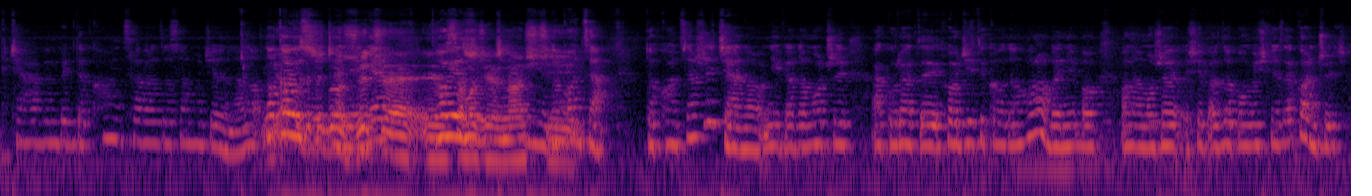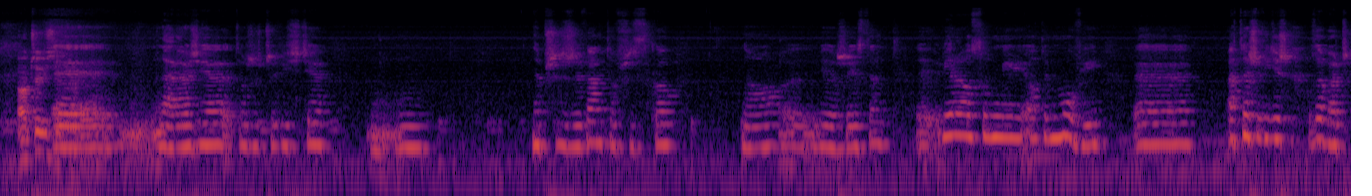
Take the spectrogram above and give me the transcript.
chciałabym być do końca bardzo samodzielna. No, no ja to jest życzenie, nie? życzę y, To jest samodzielności. życzenie do końca, do końca życia. No, nie wiadomo, czy akurat y, chodzi tylko o tę chorobę, nie? bo ona może się bardzo pomyślnie zakończyć. Oczywiście. tak. E, na razie to rzeczywiście mm, no, przeżywam to wszystko. No, y, wiesz, jestem. y, Wiele osób mi o tym mówi. E, a też widzisz, zobacz,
